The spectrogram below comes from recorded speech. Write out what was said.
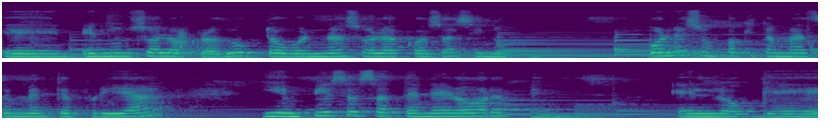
en, un solo producto o en una sola cosa, sino pones un poquito más de mente fría y empiezas a tener orden en lo que,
